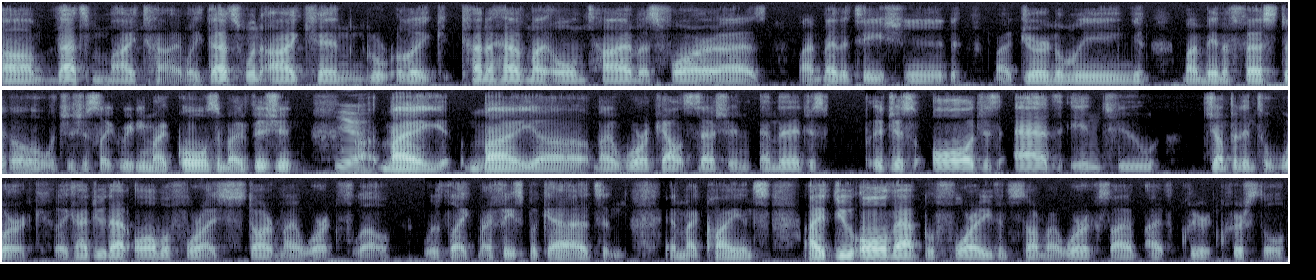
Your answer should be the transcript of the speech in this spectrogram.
um, that's my time. Like that's when I can gr- like kind of have my own time as far as my meditation, my journaling, my manifesto, which is just like reading my goals and my vision, yeah. uh, my my uh, my workout session, and then it just it just all just adds into jumping into work. Like I do that all before I start my workflow with like my Facebook ads and and my clients. I do all that before I even start my work, so I've, I've clear crystal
